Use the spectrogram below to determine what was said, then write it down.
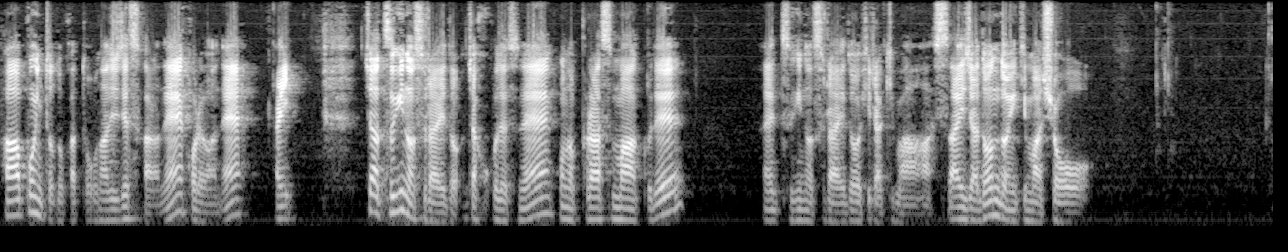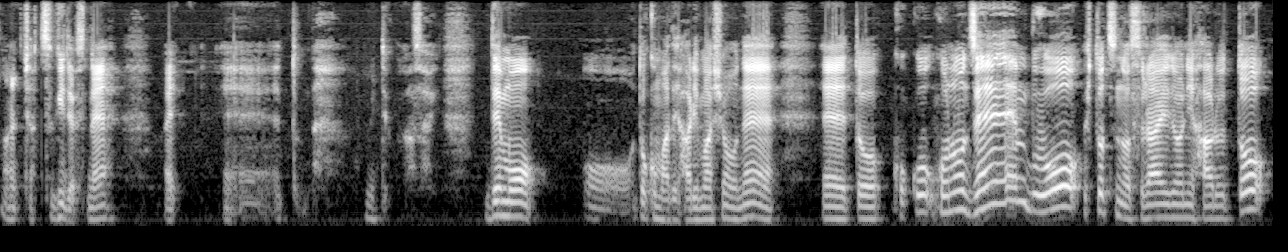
パワーポイントとかと同じですからね、これはね。はい。じゃあ次のスライド。じゃあここですね。このプラスマークで、はい、次のスライドを開きます。はい、じゃあどんどん行きましょう。はい、じゃあ次ですね。はい。えーっと、見てください。でも、どこまで貼りましょうね。えーっと、ここ、この全部を一つのスライドに貼ると、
